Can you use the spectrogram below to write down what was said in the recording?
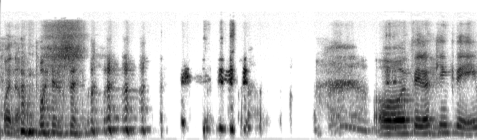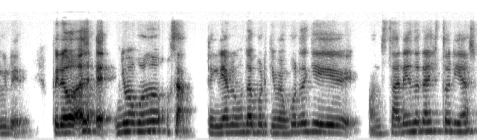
Bueno, Puede ser. oh, pero es que increíble. Pero eh, eh, yo me acuerdo, o sea, te quería preguntar porque me acuerdo que cuando estaba leyendo las historias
